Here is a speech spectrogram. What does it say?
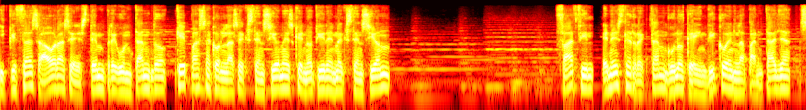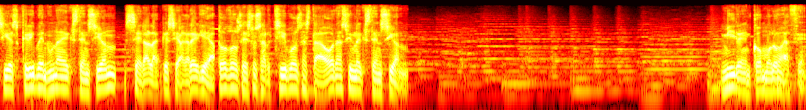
Y quizás ahora se estén preguntando, ¿qué pasa con las extensiones que no tienen extensión? Fácil, en este rectángulo que indico en la pantalla, si escriben una extensión, será la que se agregue a todos esos archivos hasta ahora sin extensión. Miren cómo lo hace.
